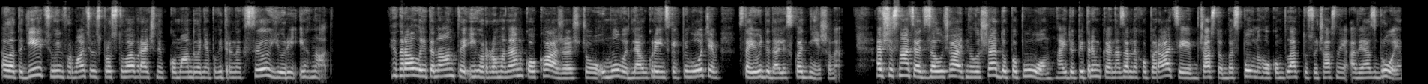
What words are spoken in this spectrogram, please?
але тоді цю інформацію спростував речник командування повітряних сил Юрій Ігнат. Генерал-лейтенант Ігор Романенко каже, що умови для українських пілотів стають дедалі складнішими. F-16 залучають не лише до ППО, а й до підтримки наземних операцій, часто без повного комплекту сучасної авіазброї.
